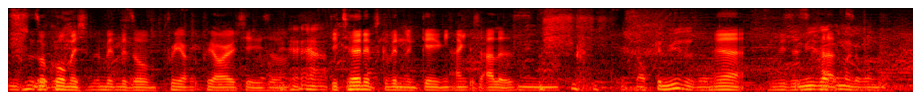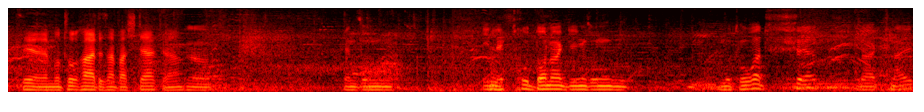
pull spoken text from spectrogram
so komisch mit, mit so Prior Priority. So. Ja. Die Turnips gewinnen gegen eigentlich alles. Ist auch Gemüse so. Ja, Gemüse, Gemüse hat immer gewonnen. Der Motorrad ist einfach stärker. Ja. Wenn so ein Elektrodonner gegen so ein Motorrad fährt oder knallt.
